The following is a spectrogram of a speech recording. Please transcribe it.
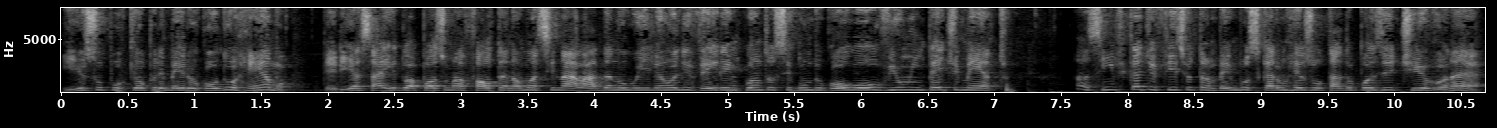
Isso porque o primeiro gol do Remo teria saído após uma falta não assinalada no William Oliveira, enquanto o segundo gol houve um impedimento. Assim fica difícil também buscar um resultado positivo, né?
